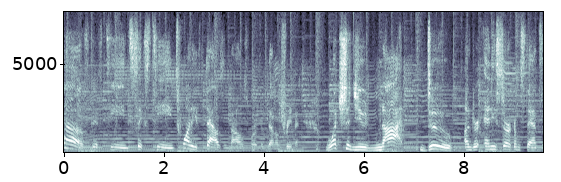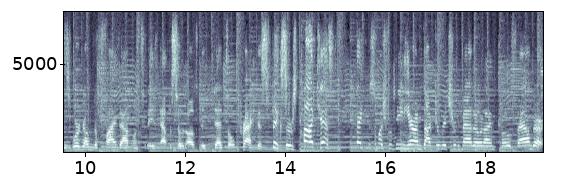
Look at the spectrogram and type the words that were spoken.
oh, 15, 16, 20,000 dollars worth of dental treatment. What should you not do under any circumstances? We're going to find out on today's episode of the Dental Practice Fixers podcast. Thank you so much for being here. I'm Dr. Richard Madow, and I'm co-founder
